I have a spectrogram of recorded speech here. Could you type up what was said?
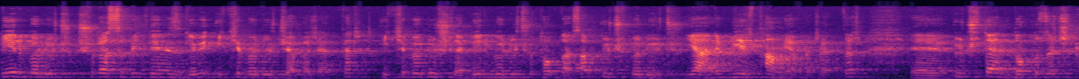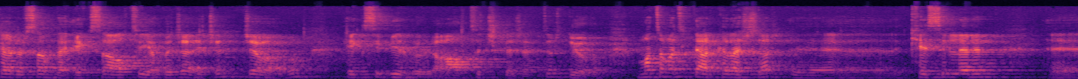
1 bölü 3 şurası bildiğiniz gibi 2 bölü 3 yapacaktır. 2 bölü 3 ile 1 bölü 3'ü toplarsam 3 bölü 3 yani 1 tam yapacaktır. Eee 3'ten 9'u çıkarırsam da eksi 6 yapacağı için cevabım eksi 1 bölü 6 çıkacaktır diyorum. Matematikte arkadaşlar eee, kesirlerin eee,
